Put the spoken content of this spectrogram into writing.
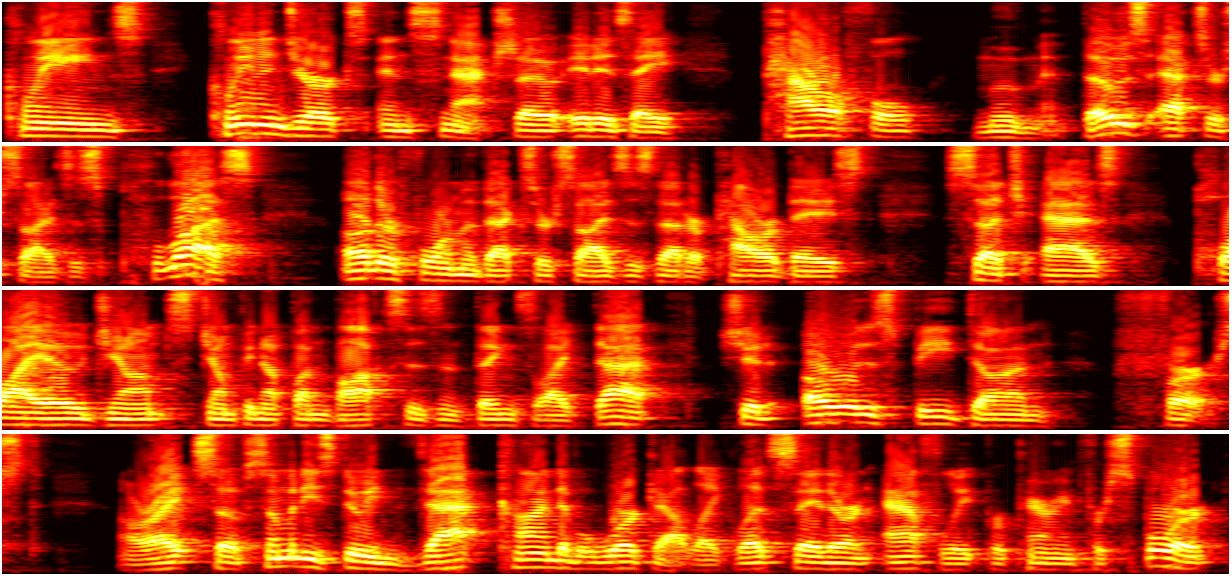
cleans, clean and jerks, and snatch. So it is a powerful movement. Those exercises plus other form of exercises that are power based, such as plyo jumps, jumping up on boxes and things like that, should always be done first. All right. So if somebody's doing that kind of a workout, like let's say they're an athlete preparing for sport,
